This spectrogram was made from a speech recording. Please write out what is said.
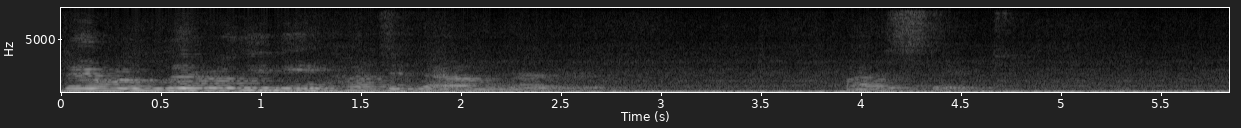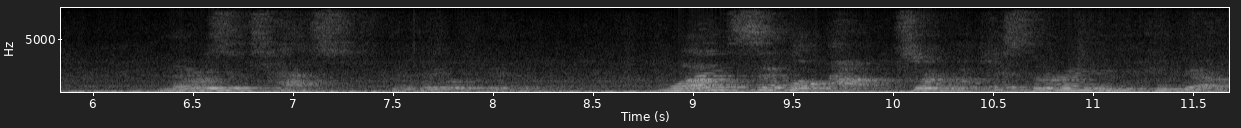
they were literally being hunted down and murdered by the state. And there was a test that they were given. One simple out, sort of a kiss the ring and you can go.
